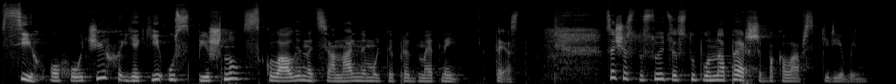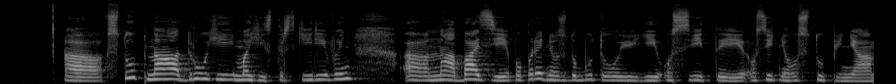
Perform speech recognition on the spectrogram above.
всіх охочих, які успішно склали національний мультипредметний тест. Це що стосується вступу на перший бакалаврський рівень. Вступ на другий магістерський рівень. На базі попередньо здобутої освіти освітнього ступеня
